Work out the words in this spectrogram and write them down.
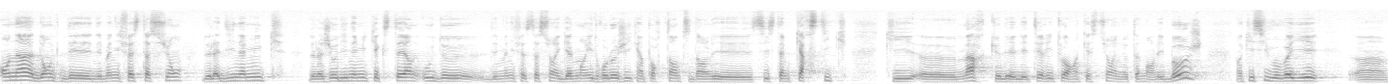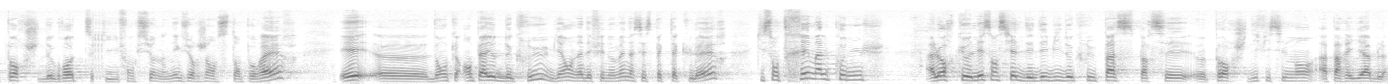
on a donc des, manifestations de la dynamique, de la géodynamique externe ou de, des manifestations également hydrologiques importantes dans les systèmes karstiques qui euh, marquent les, territoires en question et notamment les Bauges. Donc ici vous voyez un porche de grotte qui fonctionne en exurgence temporaire. Et donc, en période de crue, eh on a des phénomènes assez spectaculaires qui sont très mal connus alors que l'essentiel des débits de crue passe par ces euh, porches difficilement appareillables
